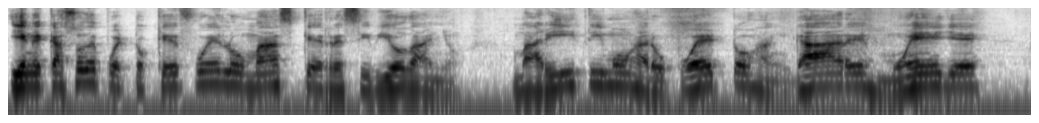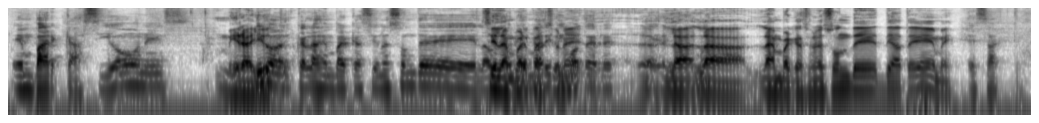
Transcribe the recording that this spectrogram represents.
Y en el caso de Puerto, ¿qué fue lo más que recibió daño? Marítimos, aeropuertos, hangares, muelles, embarcaciones. Mira, Digo, yo. que las embarcaciones son de la sí, las embarcaciones, Terrestre- la- la- las embarcaciones son de, de ATM. Exacto.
